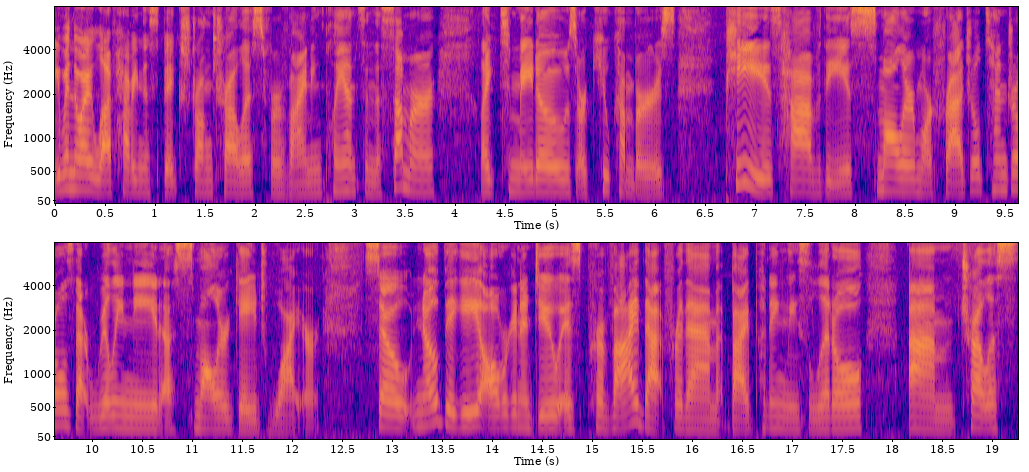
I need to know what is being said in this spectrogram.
even though I love having this big strong trellis for vining plants in the summer, like tomatoes or cucumbers, peas have these smaller, more fragile tendrils that really need a smaller gauge wire. So no biggie, all we're gonna do is provide that for them by putting these little um, trellis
